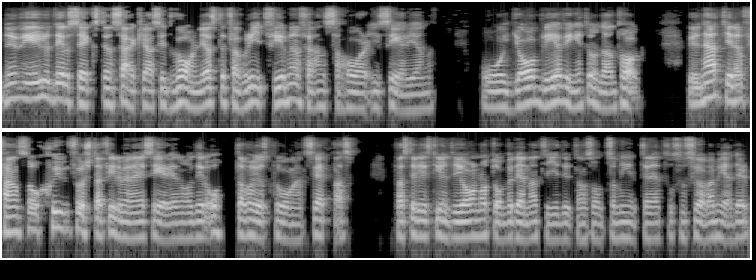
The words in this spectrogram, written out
Nu är ju del 6 den särklassigt vanligaste favoritfilmen fans har i serien och jag blev inget undantag. Vid den här tiden fanns de sju första filmerna i serien och del åtta var just på gång att släppas. Fast det visste ju inte jag något om vid denna tid utan sånt som internet och sociala medier.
